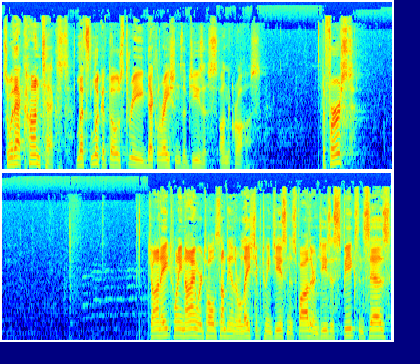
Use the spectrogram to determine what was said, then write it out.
So, with that context, let's look at those three declarations of Jesus on the cross. The first, John 8 29, we're told something of the relationship between Jesus and his Father, and Jesus speaks and says,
